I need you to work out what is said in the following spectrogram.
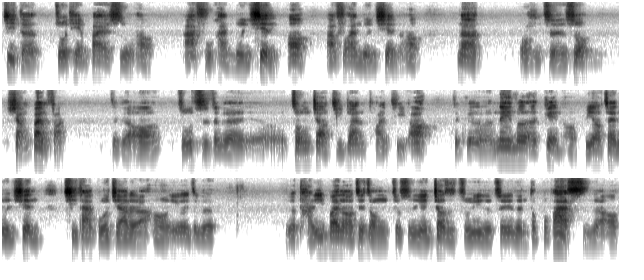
记得昨天八月十五号，阿富汗沦陷哦，阿富汗沦陷了哈。那我们只能说想办法这个哦，阻止这个宗教极端团体哦，这个 never again 哦，不要再沦陷其他国家了。然后因为这个。这个塔利班哦，这种就是原教旨主义的这些人都不怕死的哦，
